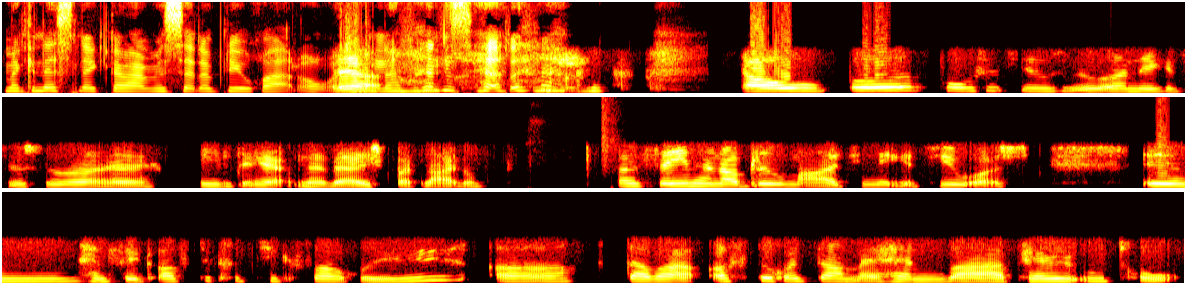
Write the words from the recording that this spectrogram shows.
Man kan næsten ikke lade være med selv at blive rørt over ja. det, når man ser det. Der er jo både positive sider og negative sider af hele det her med at være i spotlightet. Og Zane han oplevede meget af de negative også. Øhm, han fik ofte kritik for at ryge, og der var ofte rygter om, at han var Perry utro,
